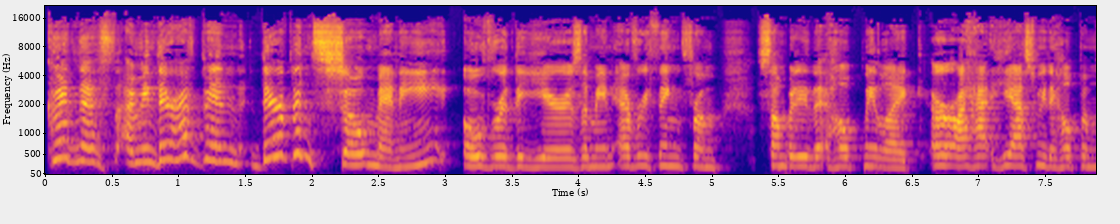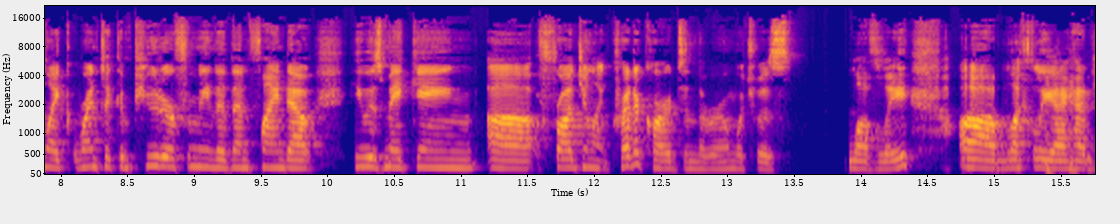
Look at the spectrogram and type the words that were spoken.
goodness. I mean, there have been, there have been so many over the years. I mean, everything from somebody that helped me like, or I had, he asked me to help him like rent a computer for me to then find out he was making, uh, fraudulent credit cards in the room, which was lovely. Um, luckily I had,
